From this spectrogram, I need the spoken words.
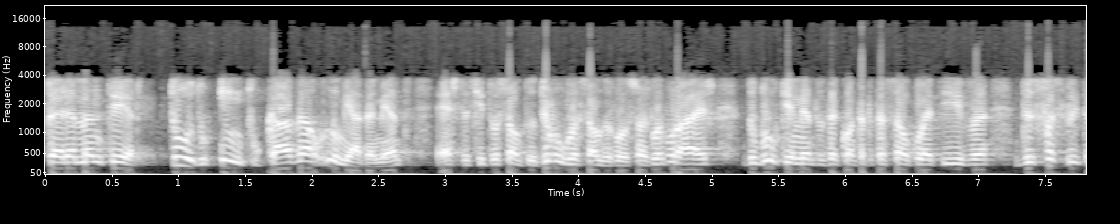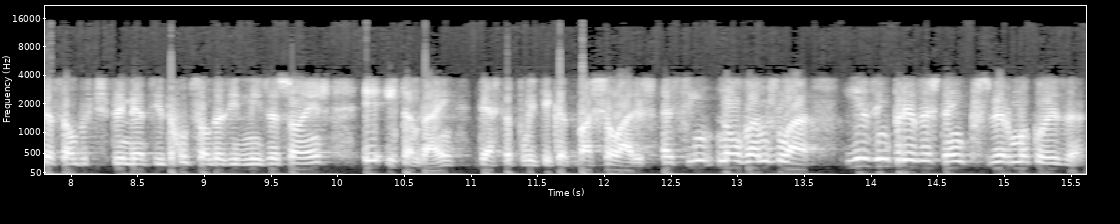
para manter tudo intocável, nomeadamente esta situação de desregulação das relações laborais, de bloqueamento da contratação coletiva, de facilitação dos despedimentos e de redução das indemnizações e, e, também desta política de baixos salários. Assim não vamos lá. E as empresas têm que perceber uma coisa:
